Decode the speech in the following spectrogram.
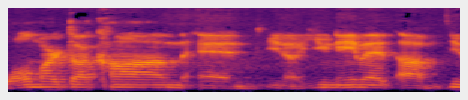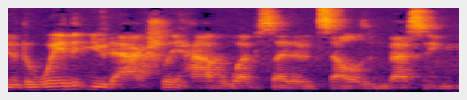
Walmart.com, and you know, you name it. Um, you know, the way that you'd actually have a website that would sell is investing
